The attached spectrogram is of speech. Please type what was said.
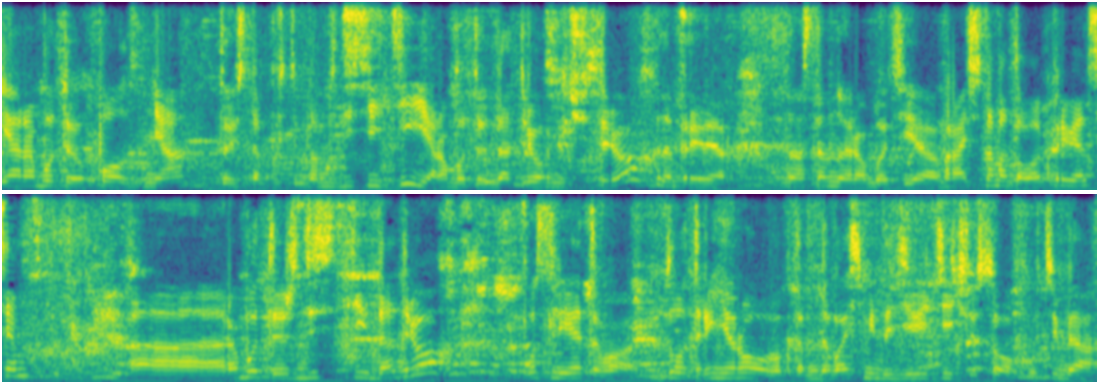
я работаю полдня, то есть, допустим, там с 10 я работаю до 3 до 4, например, на основной работе. Я врач-стоматолог, привет всем. А, работаешь с 10 до 3, после этого до тренировок, там, до 8 до 9 часов у тебя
